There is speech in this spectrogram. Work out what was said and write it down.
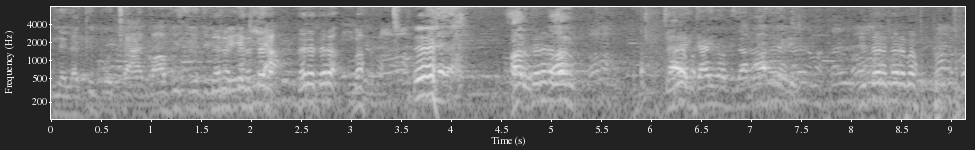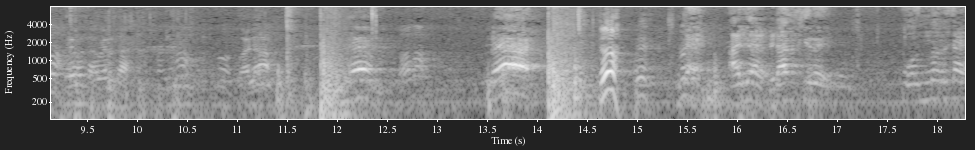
ഇല്ല ലക്കിപ്പോ അല്ല. ഒന്നര ചായ.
